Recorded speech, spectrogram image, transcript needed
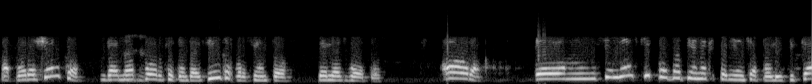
a Poroshenko, ganó por 75% de los votos. Ahora, eh, Zelensky pues no tiene experiencia política,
